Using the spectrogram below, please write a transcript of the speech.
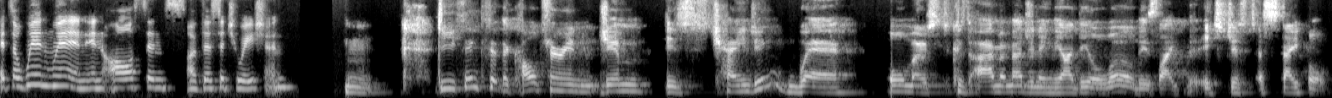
it's a win-win in all sense of the situation. Hmm. Do you think that the culture in gym is changing where almost because I'm imagining the ideal world is like it's just a staple,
